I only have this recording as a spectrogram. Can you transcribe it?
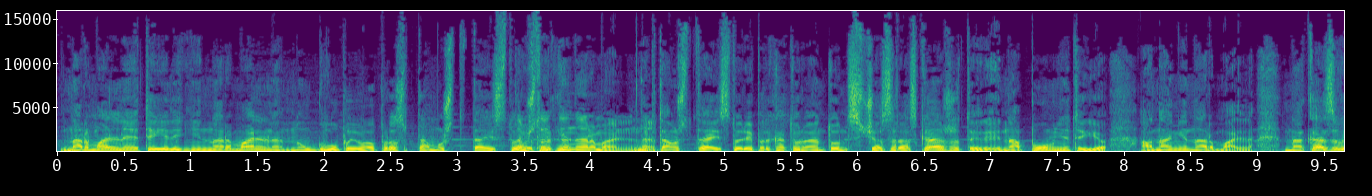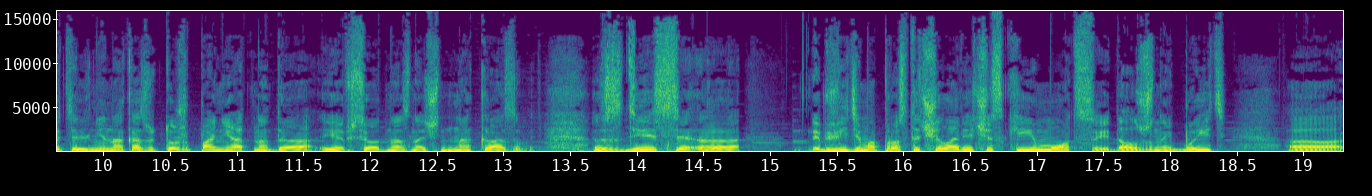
Нормально это или ненормально? Ну, глупый вопрос, потому что та история... Потому что это ненормально, да. Потому что та история, про которую Антон сейчас расскажет и напомнит ее, она ненормальна. Наказывать или не наказывать, тоже понятно, да, и все однозначно наказывать. Здесь... Э, видимо, просто человеческие эмоции должны быть, э,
